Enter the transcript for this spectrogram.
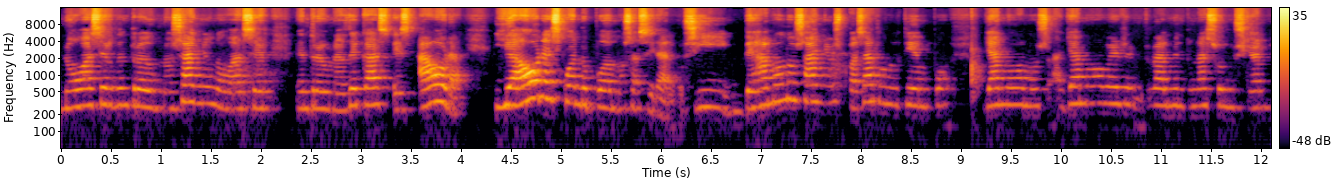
No va a ser dentro de unos años, no va a ser dentro de unas décadas, es ahora. Y ahora es cuando podemos hacer algo. Si dejamos los años, pasar un tiempo, ya no vamos, ya no va a haber realmente una solución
